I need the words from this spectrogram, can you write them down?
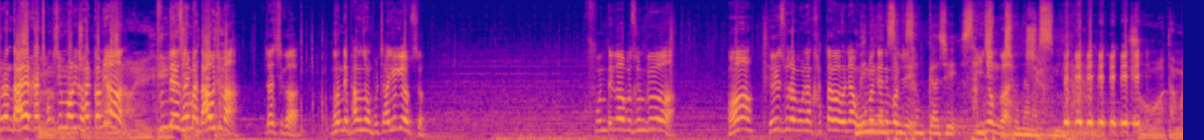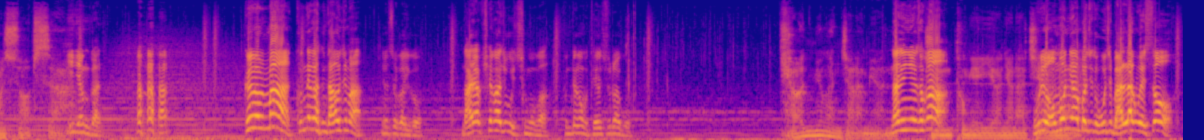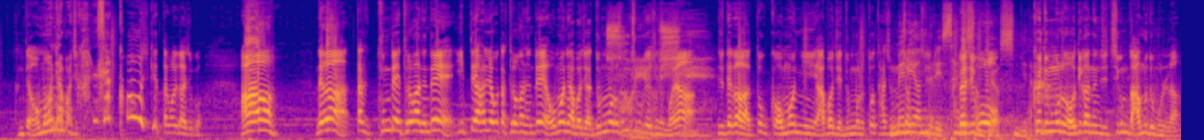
그런 나약한 정신머리로 할 거면 군대에서 이만 나오지 마 자식아 넌내 방송 볼 자격이 없어 군대가 무슨 그 어? 대수라고 그냥 갔다가 그냥 오면 되는 거지 생성까지 2년간. 30초 남았습니다. 주워 담을 수 없어. 2년간 그럼 임마 군대 가서 나오지 마이 녀석아 이거 나약해가지고 이 친구가 군대 가면 대수라고 현명한 자라면 나는 이 녀석아 전통에 연연하지. 우리 어머니 아버지도 오지 말라고 했어. 근데 어머니 아버지가 한사코 시켰다고 해가지고 아 내가 딱 군대에 들어갔는데 입대하려고 딱 들어갔는데 어머니 아버지가 눈물을 훔치고 계시는 거야. 그래서 내가 또 그 어머니 아버지의 눈물을 또 다시 훔쳤지. 그래가지고. 그 눈물은 어디 갔는지 지금도 아무도 몰라.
